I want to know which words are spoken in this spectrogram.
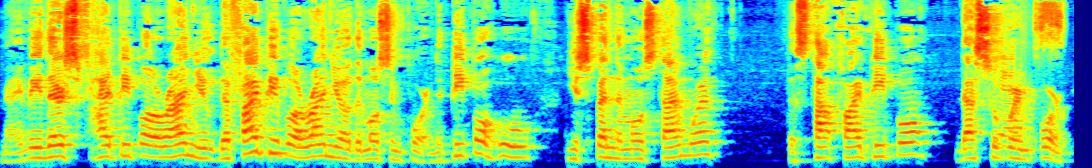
maybe there's five people around you the five people around you are the most important the people who you spend the most time with the top five people that's super Yes. important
